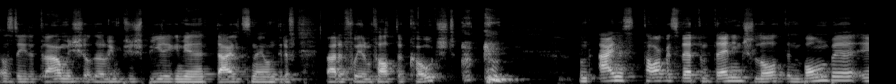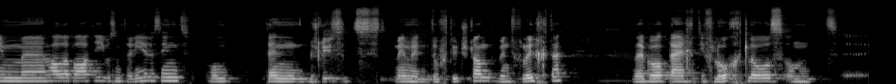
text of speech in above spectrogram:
also ihr Traum ist, an den Olympischen Spielen irgendwie teilzunehmen und werden von ihrem Vater coacht. Und eines Tages wird am Training schlägt eine Bombe im äh, ein, wo sie trainieren sind und dann beschließen sie, wir müssen auf Deutschland, wir müssen flüchten. Und dann geht eigentlich die Flucht los und äh,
